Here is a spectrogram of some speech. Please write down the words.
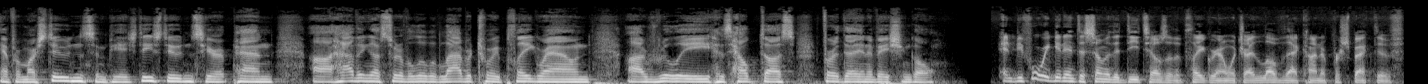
and from our students and PhD students here at Penn, uh, having a sort of a little laboratory playground uh, really has helped us for the innovation goal. And before we get into some of the details of the playground, which I love that kind of perspective,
